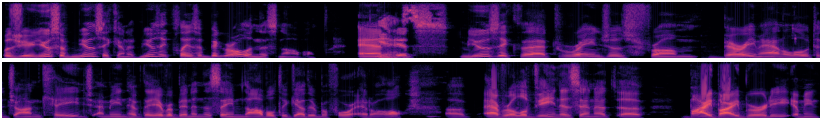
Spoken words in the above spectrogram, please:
was your use of music in it. Music plays a big role in this novel and Yes. it's music that ranges from Barry Manilow to John Cage. I mean, have they ever been in the same novel together before at all? Uh, Avril Lavigne is in it. Uh, Bye Bye Birdie. I mean,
